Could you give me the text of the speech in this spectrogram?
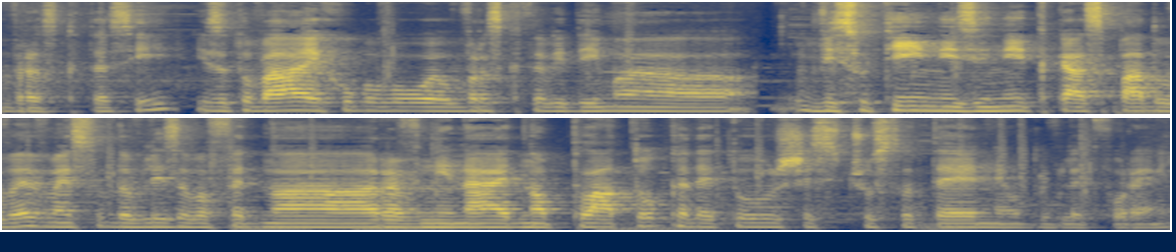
връзката си и затова е хубаво връзката ви да има висоти и низини, така спадове, вместо да влиза в една равнина, едно плато, където ще се чувствате неудовлетворени.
